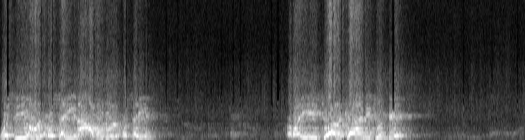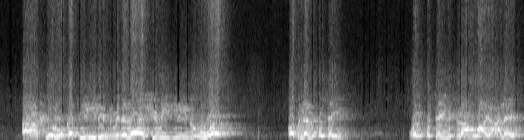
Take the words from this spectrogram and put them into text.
وزير الحسين عبد الحسين. رئيس أركان جنده آخر قتيل من الهاشميين هو قبل الحسين. والحسين سلام الله عليه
